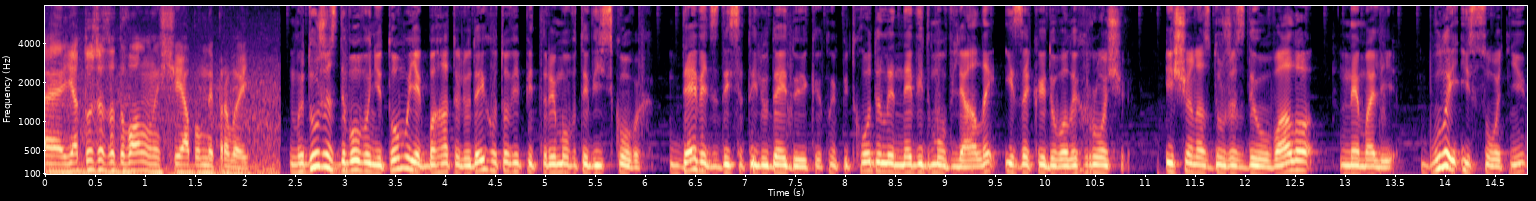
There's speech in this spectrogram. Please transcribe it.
Е, я дуже задоволений, що я був не правий. Ми дуже здивовані тому, як багато людей готові підтримувати військових. Дев'ять з десяти людей, до яких ми підходили, не відмовляли і закидували гроші. І що нас дуже здивувало, немалі. Були і сотні,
